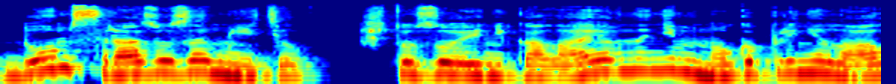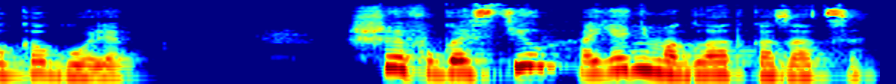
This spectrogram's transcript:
Дом сразу заметил, что Зоя Николаевна немного приняла алкоголя. «Шеф угостил, а я не могла отказаться.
